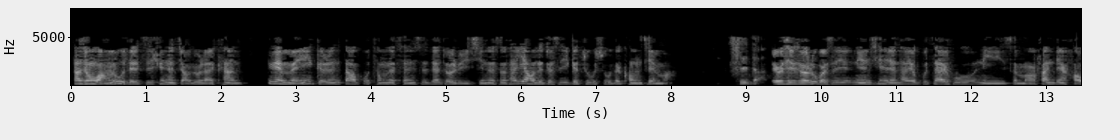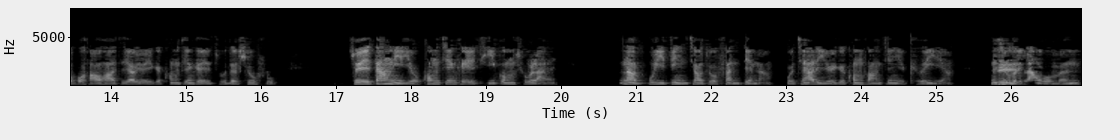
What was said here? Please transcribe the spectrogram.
他从网络的资讯的角度来看，因为每一个人到不同的城市在做旅行的时候，他要的就是一个住宿的空间嘛。是的，尤其是说，如果是年轻人，他又不在乎你什么饭店豪不豪华，只要有一个空间可以住得舒服。所以，当你有空间可以提供出来，那不一定叫做饭店啊，我家里有一个空房间也可以啊。那就会让我们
